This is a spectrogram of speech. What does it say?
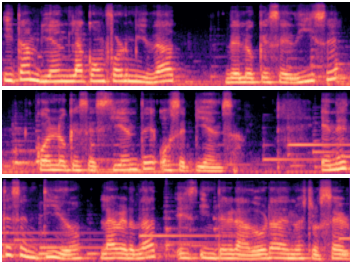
y también la conformidad de lo que se dice con lo que se siente o se piensa. En este sentido, la verdad es integradora de nuestro ser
